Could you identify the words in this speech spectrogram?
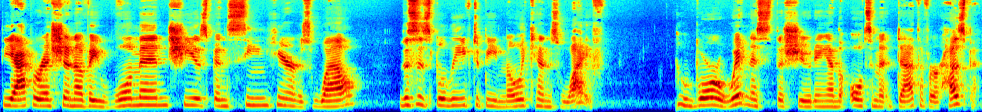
The apparition of a woman, she has been seen here as well. This is believed to be Milliken's wife, who bore witness to the shooting and the ultimate death of her husband.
